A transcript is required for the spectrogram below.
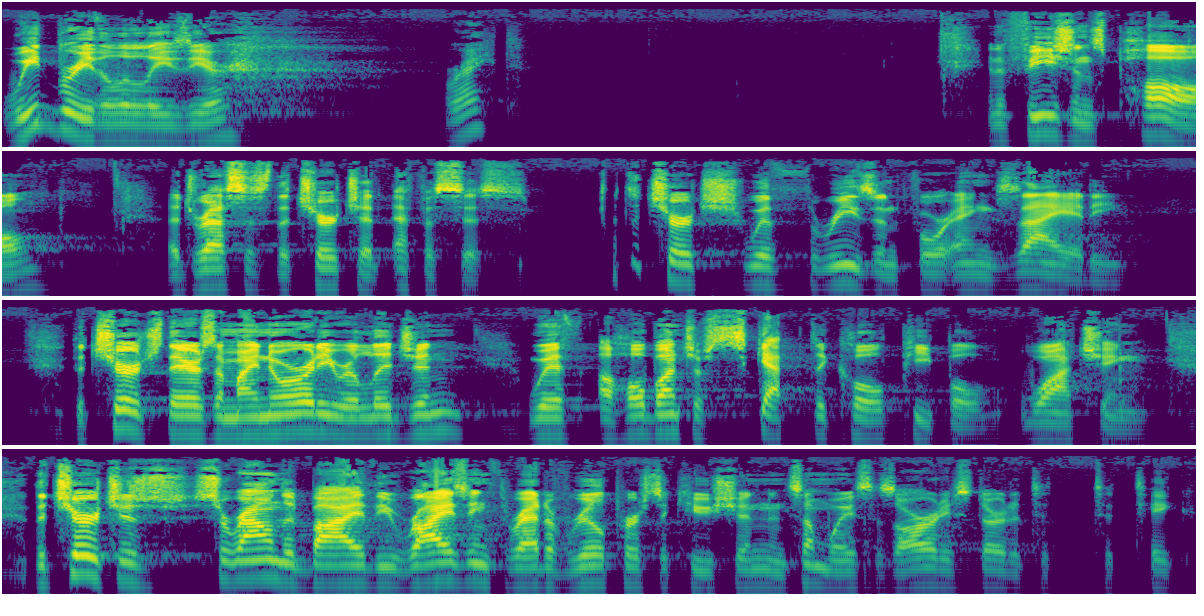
we'd breathe a little easier, right? In Ephesians, Paul addresses the church at Ephesus. It's a church with reason for anxiety. The church there is a minority religion with a whole bunch of skeptical people watching. The church is surrounded by the rising threat of real persecution, in some ways, has already started to, to take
